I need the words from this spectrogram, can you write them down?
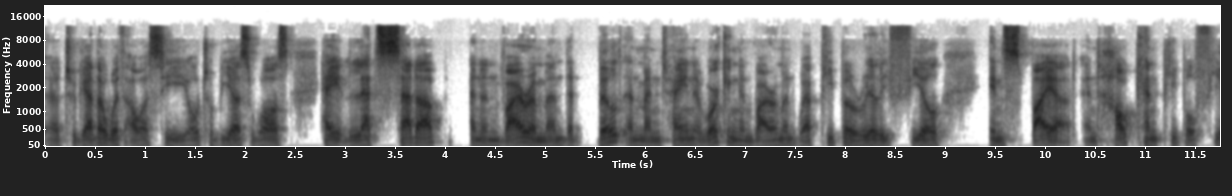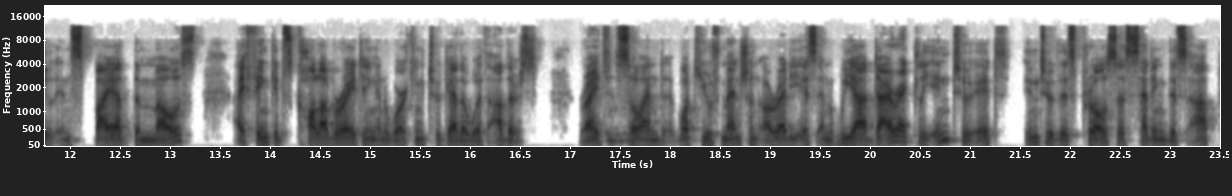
uh, together with our ceo tobias was hey let's set up an environment that build and maintain a working environment where people really feel inspired. And how can people feel inspired the most? I think it's collaborating and working together with others right? Mm -hmm. so and what you've mentioned already is and we are directly into it into this process setting this up.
